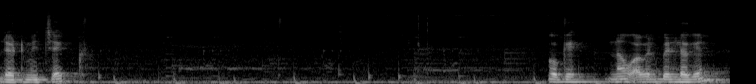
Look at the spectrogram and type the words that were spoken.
Let me check. Okay now I will build again.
